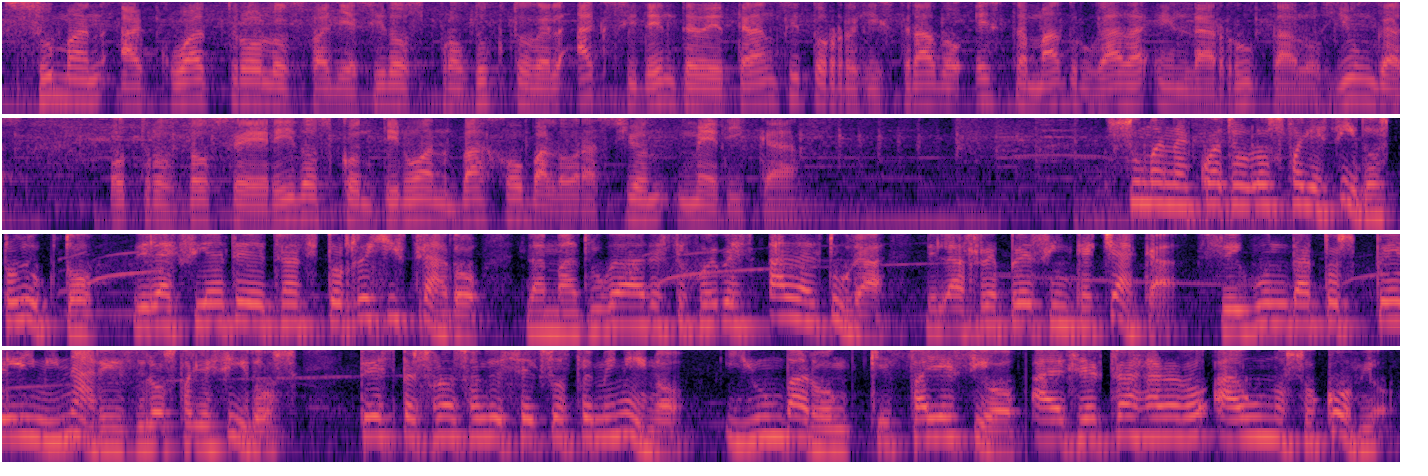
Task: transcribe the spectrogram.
Suman a cuatro los fallecidos producto del accidente de tránsito registrado esta madrugada en la ruta a Los Yungas. Otros 12 heridos continúan bajo valoración médica. Suman a cuatro los fallecidos producto del accidente de tránsito registrado la madrugada de este jueves a la altura de la represa Incachaca. Según datos preliminares de los fallecidos, tres personas son de sexo femenino y un varón que falleció al ser trasladado a un nosocomio.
